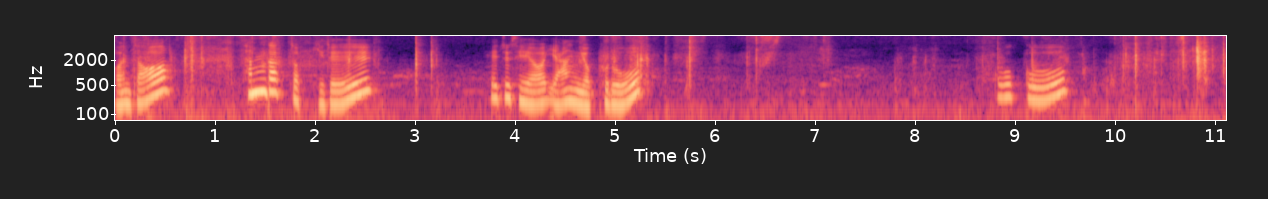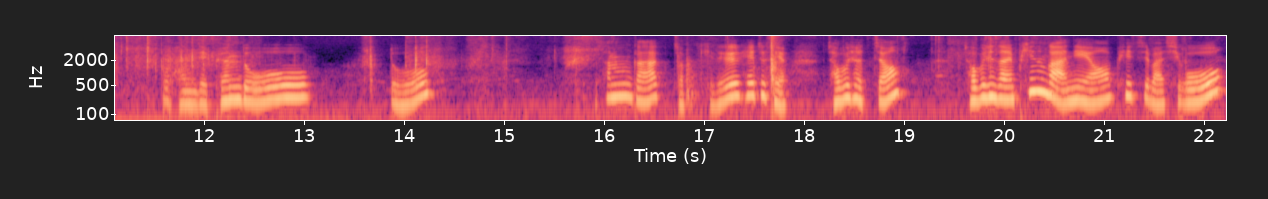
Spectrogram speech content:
먼저 삼각 접기를 해주세요. 양 옆으로. 꾹꾹. 또 반대편도 또 삼각 접기를 해주세요. 접으셨죠? 접으신 다음에 피는 거 아니에요. 피지 마시고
